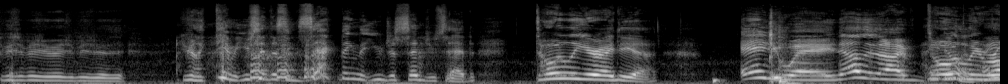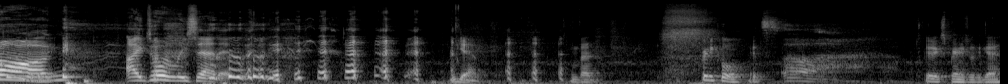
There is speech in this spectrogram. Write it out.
You're like, damn it! You said this exact thing that you just said. You said, totally your idea. Anyway, now that I'm How you doing? totally wrong? I totally said it. yeah, but pretty cool. It's it's a good experience with the guy.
